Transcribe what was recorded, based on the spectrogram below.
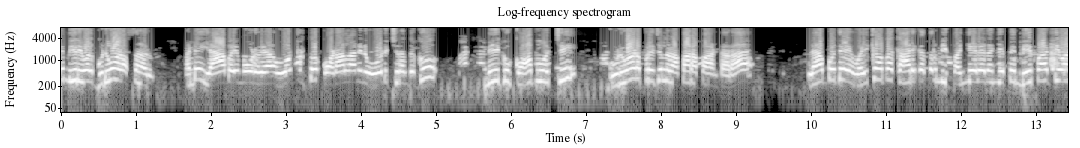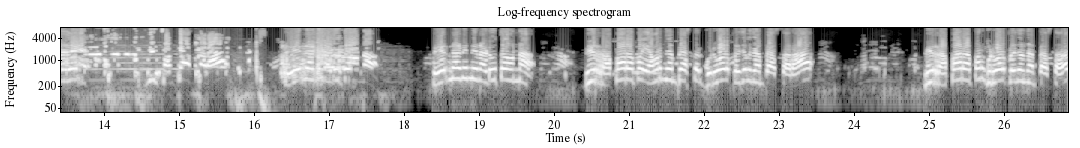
అంటే మీరు ఇవాళ గుడివాడ వస్తున్నారు. అంటే యాభై మూడు వేల ఓట్లతో కొడాలని ఓడించినందుకు మీకు కోపం వచ్చి గుడివాడ ప్రజలను రపారపా అంటారా? లేకపోతే వైకాపా కార్యకర్తలు మీకు పని చేయలేదని చెప్పి మీ పార్టీ వాళ్ళే మీరు చంపేస్తారా? పేర్నాని అడుగుతా ఉన్నా. పేర్నాని నేను అడుగుతా ఉన్నా. మీరు రపా ఎవరిని చంపేస్తారు? గుడివాడ ప్రజలు చంపేస్తారా? మీరు రపా గుడివాడ ప్రజలు చంపేస్తారా?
